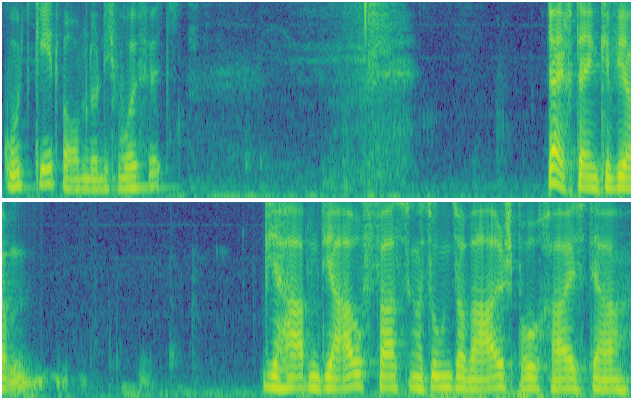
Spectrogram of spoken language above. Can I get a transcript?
gut geht, warum du dich wohlfühlst? Ja, ich denke, wir, wir haben die Auffassung, also unser Wahlspruch heißt ja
